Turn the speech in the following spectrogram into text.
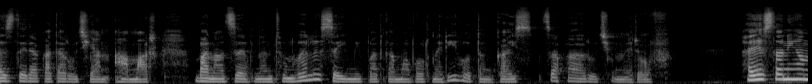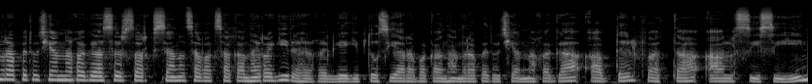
մեծ դերակատարության համար։ Բանաձևն ընդունվել է Սեյմի պատգամավորների հոտնկայս ծափահարություններով։ Հայաստանի Հանրապետության նախագահ Սերժ Սարգսյանը ցավակցական հերագիր է հղել Եգիպտոսի Արաբական Հանրապետության նախագահ Աբդել Ֆաթահ Ալ-Սիսիին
